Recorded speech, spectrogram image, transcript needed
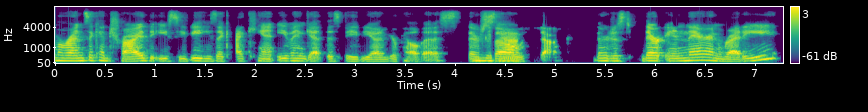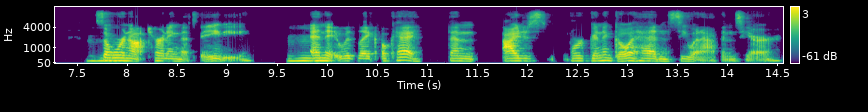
Morenzik had tried the ECV. He's like, I can't even get this baby out of your pelvis. They're Yeah. so stuck. They're just they're in there and ready. So Mhm. we're not turning this baby. Mhm. And it was like, okay, then I just we're gonna go ahead and see what happens here.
